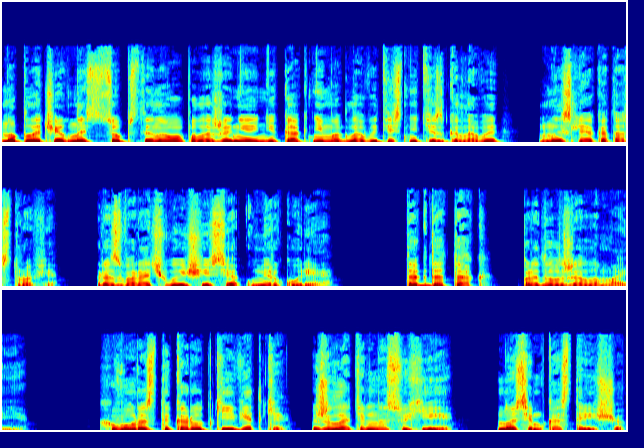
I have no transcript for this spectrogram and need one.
но плачевность собственного положения никак не могла вытеснить из головы мысли о катастрофе, разворачивающейся у Меркурия. «Тогда так», — продолжала Майя. «Хворост и короткие ветки, желательно сухие, носим кострищу.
